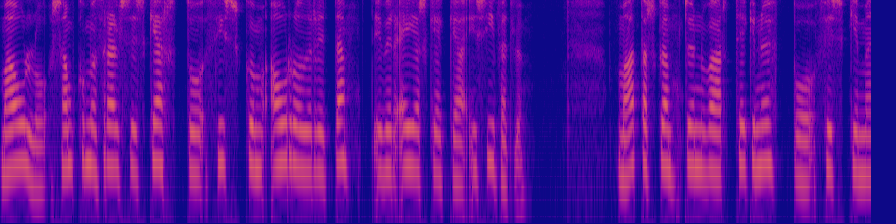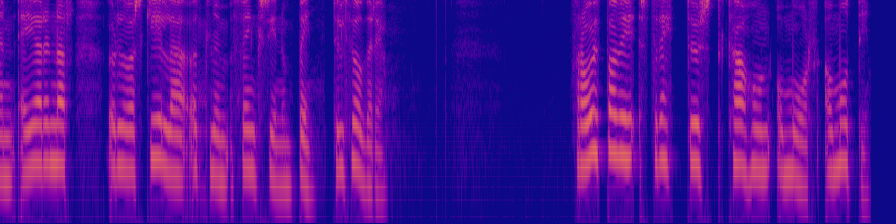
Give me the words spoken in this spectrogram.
mál og samkommufrelsi skert og þýskum áróðuri demt yfir eigarskeggja í sífellu. Matarskömmtun var tekin upp og fiskimenn eigarinnar örðu að skila öllum fengsínum beint til þjóðverja. Frá uppafi streyttust Kahún og Mór á móti.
